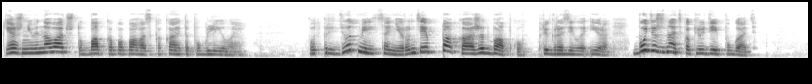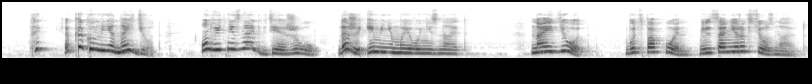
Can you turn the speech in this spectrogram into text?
Я же не виноват, что бабка попалась какая-то пугливая. «Вот придет милиционер, он тебе покажет бабку», — пригрозила Ира. «Будешь знать, как людей пугать». «А как он меня найдет? Он ведь не знает, где я живу. Даже имени моего не знает». «Найдет. Будь спокоен, милиционеры все знают».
